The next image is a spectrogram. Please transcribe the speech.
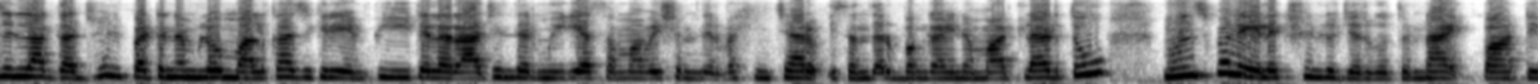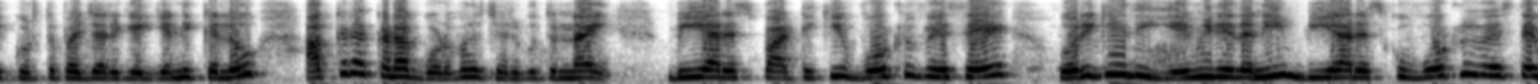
జిల్లా గజ్వేల్ పట్టణంలో మల్కాజిగిరి ఎంపీ ఈటెల రాజేందర్ మీడియా సమావేశం నిర్వహించారు. ఈ సందర్భంగా ఆయన మాట్లాడుతూ మున్సిపల్ ఎలక్షన్లు జరుగుతున్నాయి. పార్టీ గుర్తుపై జరిగే ఎన్నికలు అక్కడక్కడ గొడవలు జరుగుతున్నాయి. బీఆర్ఎస్ పార్టీకి ఓట్లు వేసే ఒరిగేది ఏమీ లేదని బీఆర్ఎస్కు ఓట్లు వేస్తే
